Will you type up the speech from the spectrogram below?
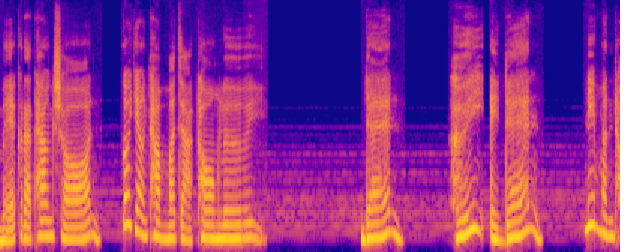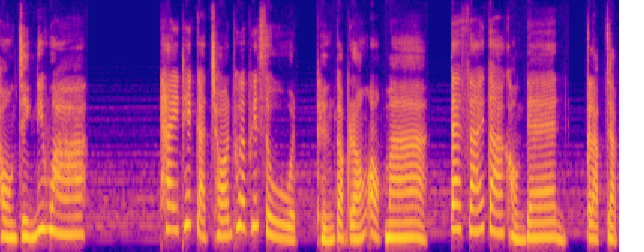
แม้กระทั่งช้อนก็ยังทำมาจากทองเลย แดน เฮ้ย ไอ้แดน นี่มันทองจริงนี่วาไทยที่กัดช้อนเพื่อพิสูจน์ ถึงกับร้องออกมา แต่สายตาของแดน กลับจับ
